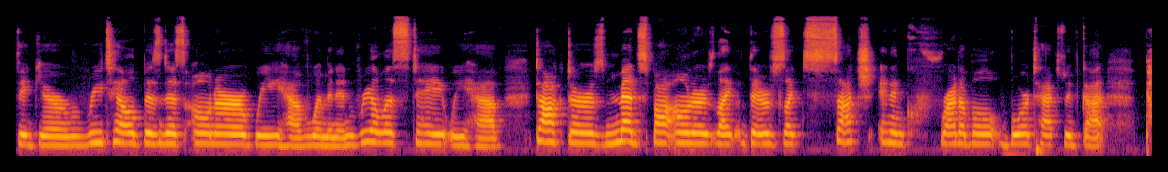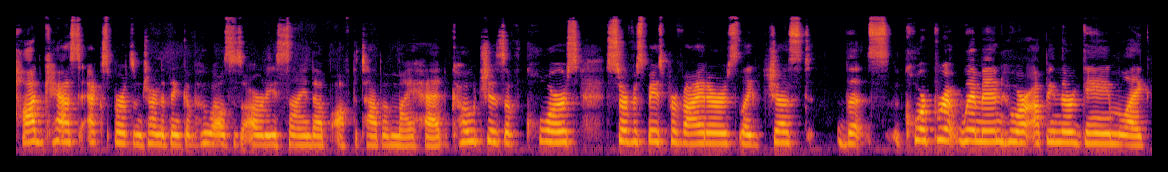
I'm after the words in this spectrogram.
figure retail business owner. We have women in real estate. We have doctors, med spa owners. Like, there's like such an incredible vortex. We've got podcast experts. I'm trying to think of who else has already signed up off the top of my head. Coaches, of course, service based providers, like just the corporate women who are upping their game. Like,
